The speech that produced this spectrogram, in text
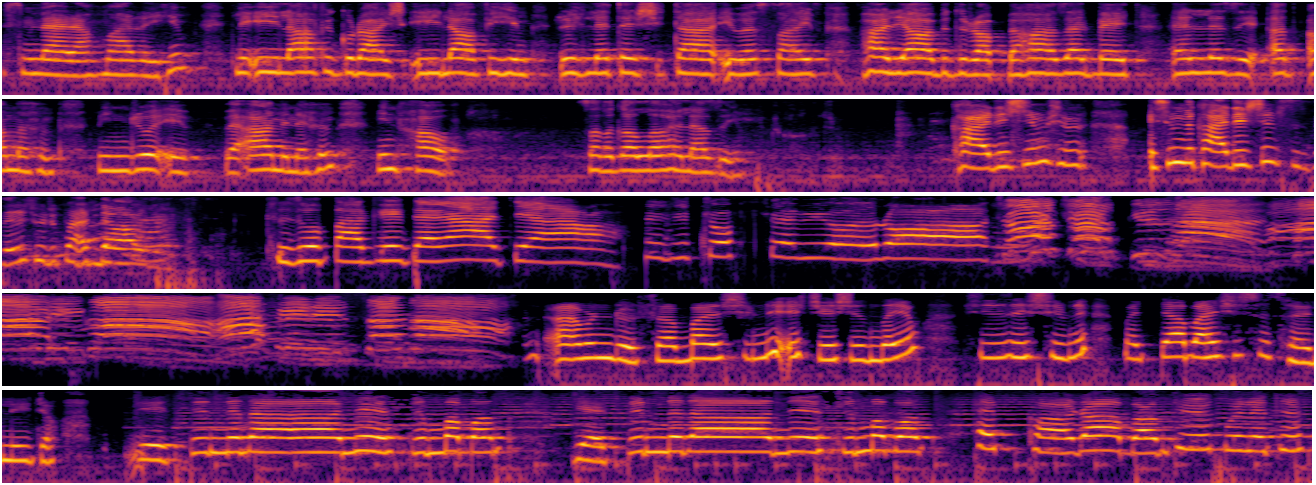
Bismillahirrahmanirrahim. Li ilafi Kureyş ilafihim rihlete şitai ve sayf fel yabidu rabbe hazel beyt ellezi ad'amahum min cu'i ve aminehum min havf. Sadakallahul azim. Kardeşim şimdi şimdi kardeşim sizlere çocuk parkı devam ediyor. Çocuk parkı devam Sizi çok seviyorum. Çok çok güzel. Harika. Aferin sana. Emin Gülşen. Ben şimdi 3 yaşındayım. Size şimdi Mekte Başısı söyleyeceğim. Gittin neden nesin babam? Gittin neden nesin babam? Hep karaban Türk milleti.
